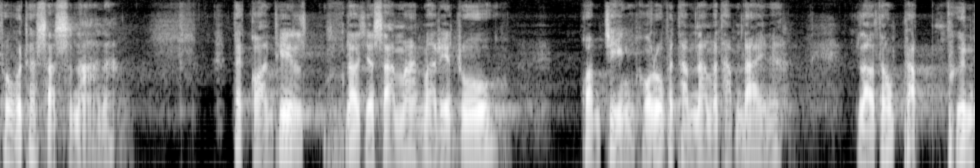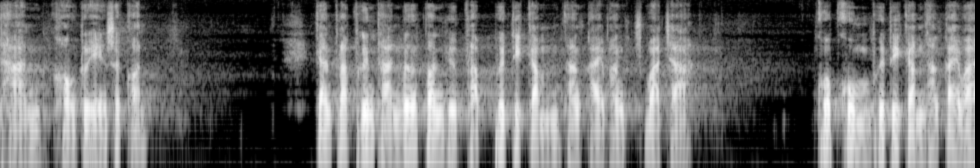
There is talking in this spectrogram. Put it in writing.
พระพุทธศาสนานะแต่ก่อนที่เราจะสามารถมาเรียนรู้ความจริงของรูปธรรมนามธรรมได้เนี่ยเราต้องปรับพื้นฐานของตัวเองซะก่อน การปรับพื้นฐานเบื้องต้นคือปรับพฤติกรรมทางกายทางวาจา ควบคุมพฤติกรรมทางกายวา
